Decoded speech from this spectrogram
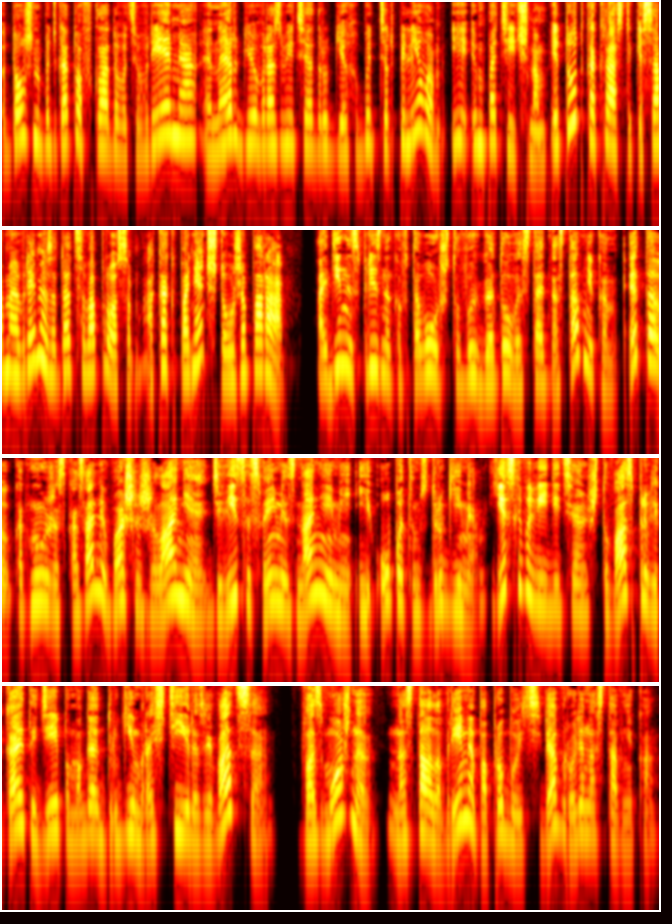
должен быть готов вкладывать время, энергию в развитие других, быть терпеливым и эмпатичным. И тут как раз-таки самое время задаться вопросом, а как понять, что уже пора? Один из признаков того, что вы готовы стать наставником, это, как мы уже сказали, ваше желание делиться своими знаниями и опытом с другими. Если вы видите, что вас привлекает идея помогать другим расти и развиваться, возможно, настало время попробовать себя в роли наставника.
